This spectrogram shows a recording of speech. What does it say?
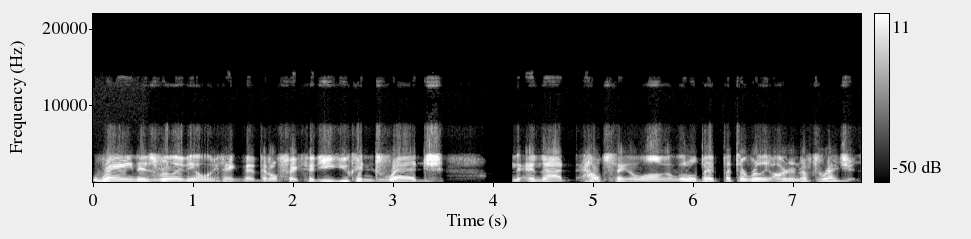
Rain is really the only thing that, that'll fix it. You, you can dredge and that helps things along a little bit, but there really aren't enough dredges.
